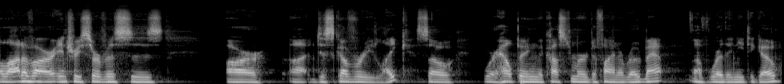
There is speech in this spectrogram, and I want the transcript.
A lot of our entry services are uh, discovery like. So we're helping the customer define a roadmap of where they need to go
